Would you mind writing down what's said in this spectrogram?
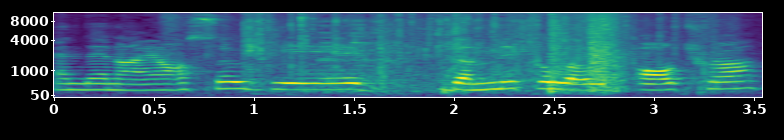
And then I also did the Michelob Ultra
